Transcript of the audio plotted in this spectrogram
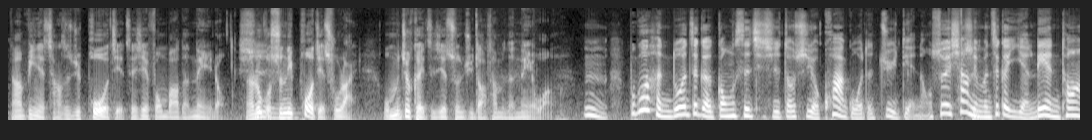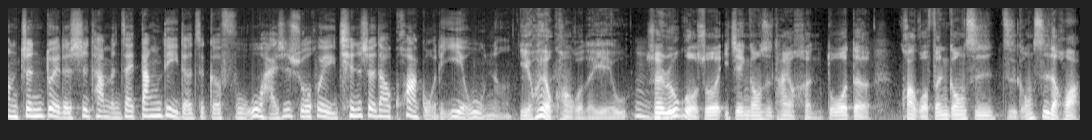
然后并。并且尝试去破解这些风暴的内容。那如果顺利破解出来，我们就可以直接存取到他们的内网。嗯，不过很多这个公司其实都是有跨国的据点哦，所以像你们这个演练，通常针对的是他们在当地的这个服务，还是说会牵涉到跨国的业务呢？也会有跨国的业务。嗯，所以如果说一间公司它有很多的跨国分公司、子公司的话，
